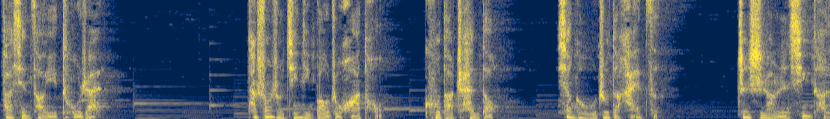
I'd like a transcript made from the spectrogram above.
发现早已突然。他双手紧紧抱住话筒，哭到颤抖，像个无助的孩子，真是让人心疼。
